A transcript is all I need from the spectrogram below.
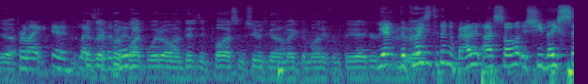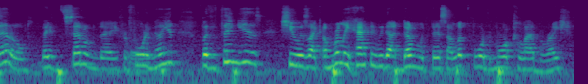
Yeah. for like, in, like Because they the put movie. Black Widow on Disney Plus, and she was going to make the money from theaters. Yeah, the crazy thing about it, I saw is she they settled. They settled today for forty uh-huh. million. But the thing is, she was like, "I'm really happy we got done with this. I look forward to more collaboration."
